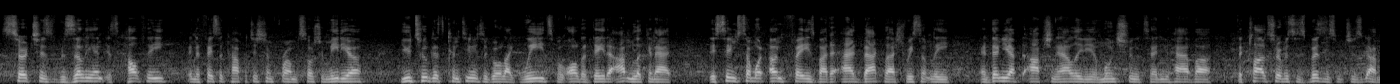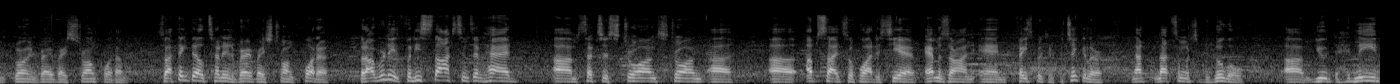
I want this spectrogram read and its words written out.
Search is resilient, it's healthy in the face of competition from social media. YouTube just continues to grow like weeds from all the data I'm looking at. They seem somewhat unfazed by the ad backlash recently. And then you have the optionality of moonshots and you have uh, the cloud services business, which is um, growing very, very strong for them. So I think they'll turn in a very, very strong quarter. But I really, for these stocks, since they've had um, such a strong, strong uh, uh, upside so far this year, Amazon and Facebook in particular, not, not so much for Google, um, you need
